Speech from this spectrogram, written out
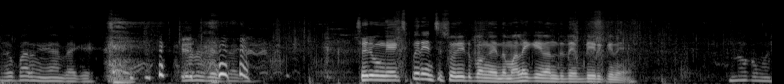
இதை பாருங்க ஏன் பேக்கு சரி உங்கள் எக்ஸ்பீரியன்ஸ் சொல்லிட்டு போங்க. இந்த மலைக்கு வந்தது எப்படி இருக்குன்னு. நோக்கம்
